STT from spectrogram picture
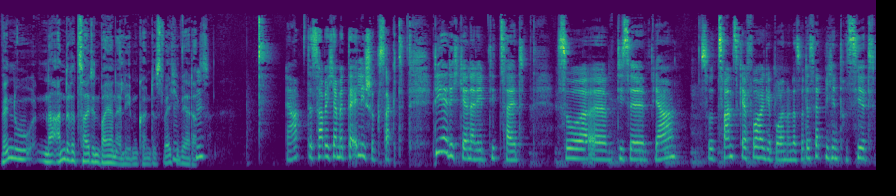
Wenn du eine andere Zeit in Bayern erleben könntest, welche wäre das? Ja, das habe ich ja mit der Elli schon gesagt. Die hätte ich gerne erlebt, die Zeit. So äh, diese, ja, so 20 Jahre vorher geboren oder so. Das hat mich interessiert.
